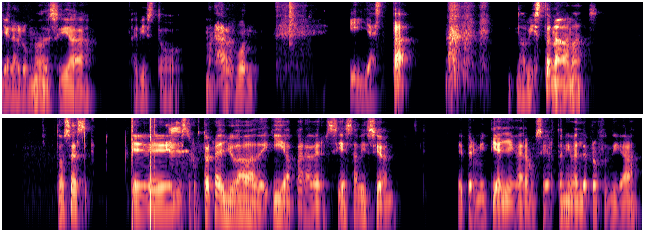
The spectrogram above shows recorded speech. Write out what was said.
Y el alumno decía, he visto un árbol y ya está. no ha visto nada más. Entonces, el instructor le ayudaba de guía para ver si esa visión le permitía llegar a un cierto nivel de profundidad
